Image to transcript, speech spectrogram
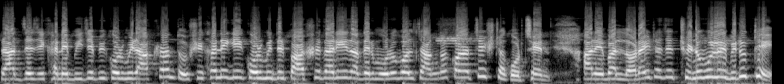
রাজ্যে যেখানে বিজেপি কর্মীরা আক্রান্ত, সেখানে গিয়ে কর্মীদের পাশে দাঁড়িয়ে তাদের মনোবল চাঙ্গা করার চেষ্টা করছেন। আর এবার লড়াইটা যে তৃণমূলের বিরুদ্ধে,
